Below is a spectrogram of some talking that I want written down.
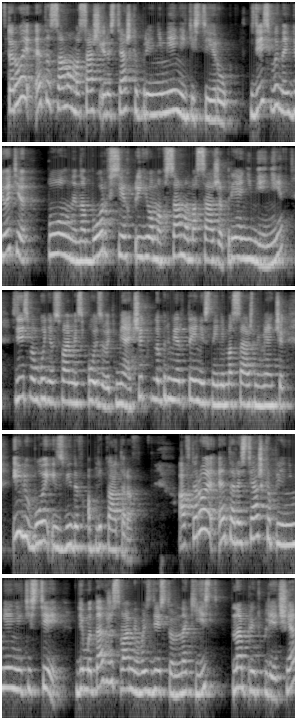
Второй – это самомассаж и растяжка при онемении кистей рук. Здесь вы найдете полный набор всех приемов самомассажа при онемении. Здесь мы будем с вами использовать мячик, например, теннисный или массажный мячик, и любой из видов аппликаторов. А второе – это растяжка при онемении кистей, где мы также с вами воздействуем на кисть, на предплечье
